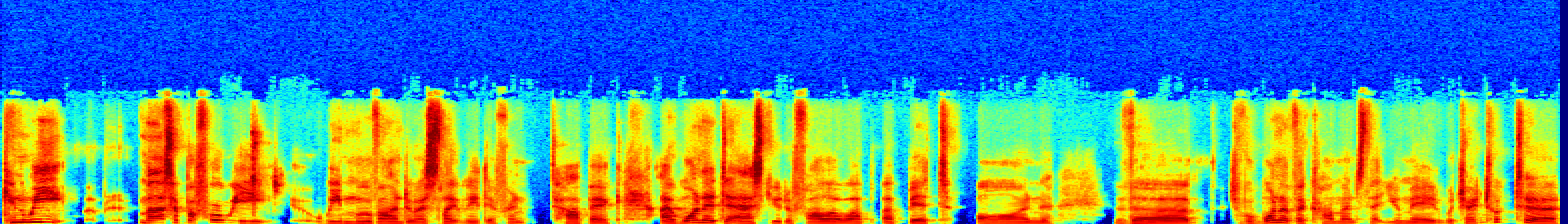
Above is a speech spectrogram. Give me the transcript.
Can we melissa before we we move on to a slightly different topic i wanted to ask you to follow up a bit on the one of the comments that you made which i took to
